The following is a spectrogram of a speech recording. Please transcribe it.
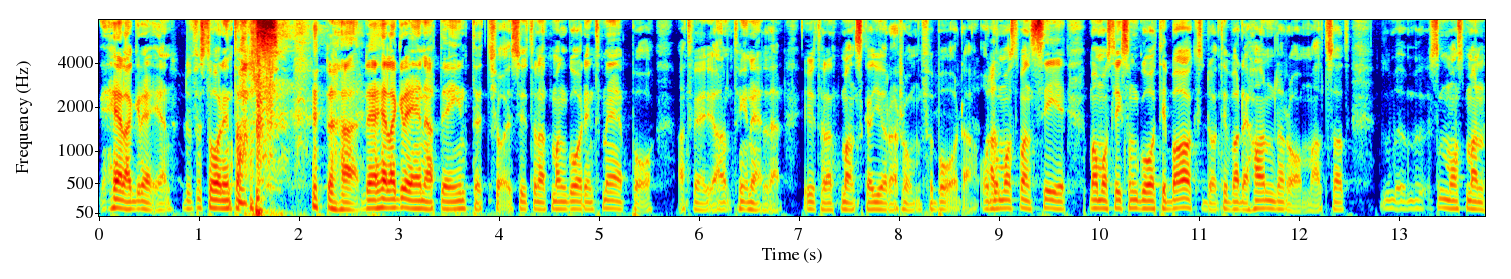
hela grejen. Du förstår inte alls det här. Det är hela grejen att det är inte ett choice, utan att man går inte med på att välja antingen eller, utan att man ska göra rum för båda. Och då måste man se, man måste liksom gå tillbaks då till vad det handlar om. Alltså att måste man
